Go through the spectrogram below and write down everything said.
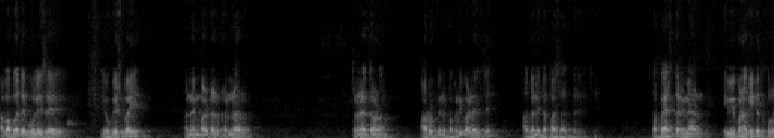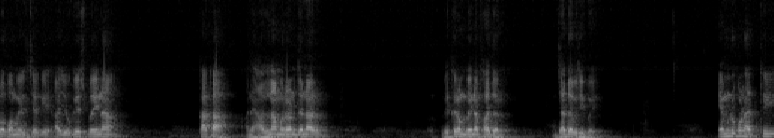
આ બાબતે પોલીસે યોગેશભાઈ અને મર્ડર કરનાર ત્રણે ત્રણ આરોપીને પકડી પાડેલ છે. આગળની તપાસ હાથ ધરેલ છે. તપાસ દરમિયાન એવી પણ હકીકત ખુલવા પામેલ છે કે આ યોગેશભાઈના કાકા અને હાલના મરણ જનાર વિક્રમભાઈના ફાધર જાદવજીભાઈ. એમનું પણ આજથી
